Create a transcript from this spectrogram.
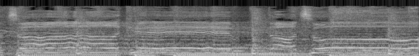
הצער הכאב תעצור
